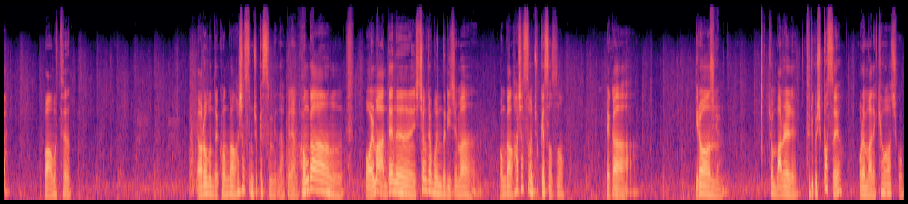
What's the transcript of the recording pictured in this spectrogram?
뭐, 아무튼. 여러분들 건강하셨으면 좋겠습니다. 그냥 건강 뭐 얼마 안 되는 시청자분들이지만 건강하셨으면 좋겠어서 제가 이런 좀 말을 드리고 싶었어요. 오랜만에 켜가지고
